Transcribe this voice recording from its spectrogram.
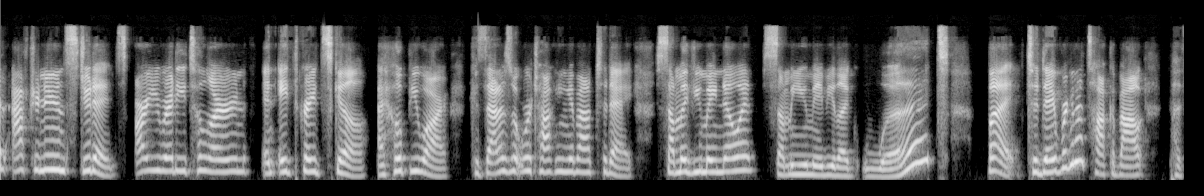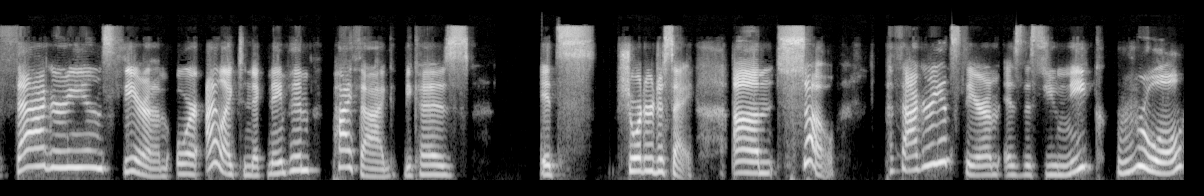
Good afternoon, students. Are you ready to learn an eighth grade skill? I hope you are, because that is what we're talking about today. Some of you may know it, some of you may be like, what? But today we're going to talk about Pythagorean's theorem, or I like to nickname him Pythag because it's shorter to say. Um, so, Pythagorean's theorem is this unique rule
